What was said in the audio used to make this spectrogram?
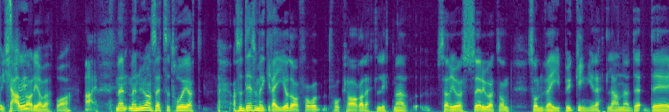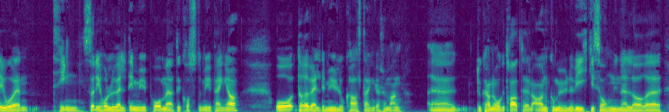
Ikke alle av de har vært bra. Men, men, uansett så tror jeg at altså det som er greia, da, for å forklare dette litt mer seriøst, så er det jo at sånn, sånn veibygging i dette landet, det, det, er jo en ting som de holder veldig mye på med. at Det koster mye penger, og det er veldig mye lokalt engasjement. Uh, du kan òg dra til en annen kommune, Vik i Sogn eller uh,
